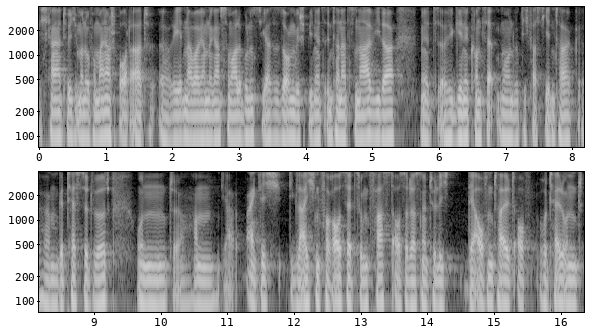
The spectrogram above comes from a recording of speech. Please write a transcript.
ich kann natürlich immer nur von meiner Sportart äh, reden, aber wir haben eine ganz normale Bundesliga-Saison. Wir spielen jetzt international wieder mit äh, Hygienekonzepten, wo man wirklich fast jeden Tag ähm, getestet wird und äh, haben ja eigentlich die gleichen Voraussetzungen fast, außer dass natürlich der Aufenthalt auf Hotel und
